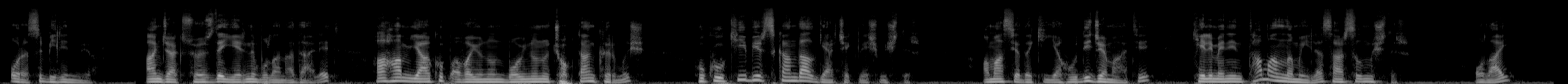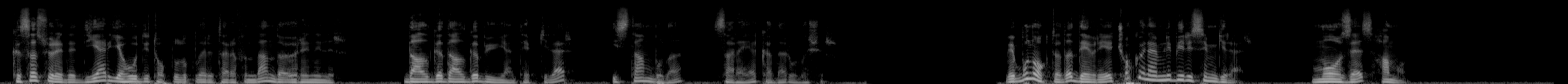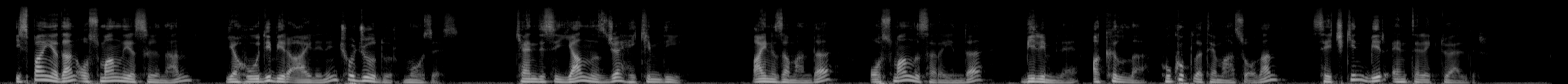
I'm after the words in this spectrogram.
Orası bilinmiyor. Ancak sözde yerini bulan adalet, Haham Yakup Avayu'nun boynunu çoktan kırmış, hukuki bir skandal gerçekleşmiştir. Amasya'daki Yahudi cemaati kelimenin tam anlamıyla sarsılmıştır. Olay kısa sürede diğer Yahudi toplulukları tarafından da öğrenilir. Dalga dalga büyüyen tepkiler İstanbul'a, saraya kadar ulaşır. Ve bu noktada devreye çok önemli bir isim girer. Moses Hamon. İspanya'dan Osmanlı'ya sığınan Yahudi bir ailenin çocuğudur Moses. Kendisi yalnızca hekim değil. Aynı zamanda Osmanlı sarayında bilimle, akılla, hukukla teması olan seçkin bir entelektüeldir.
